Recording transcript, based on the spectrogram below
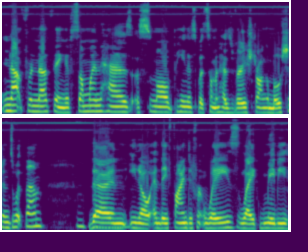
not for nothing. If someone has a small penis, but someone has very strong emotions with them, mm-hmm. then you know, and they find different ways, like maybe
